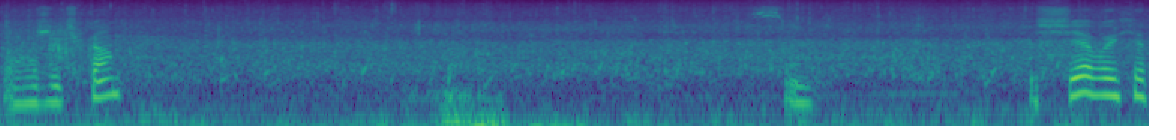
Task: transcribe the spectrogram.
того жучка. Все. І ще вихід.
